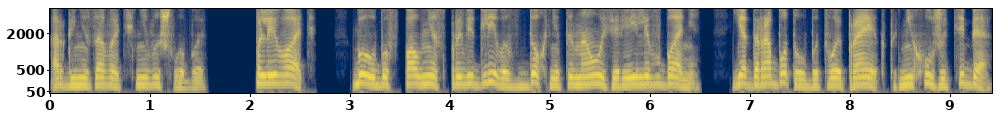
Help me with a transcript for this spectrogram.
организовать не вышло бы. Плевать. Было бы вполне справедливо, сдохни ты на озере или в бане. Я доработал бы твой проект, не хуже тебя.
